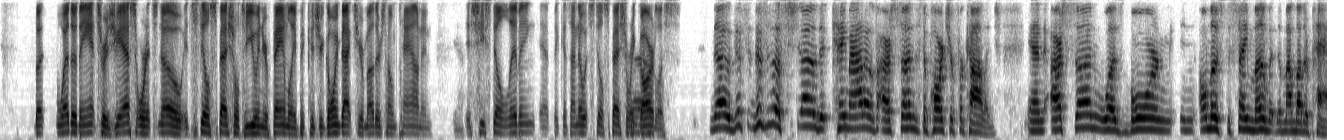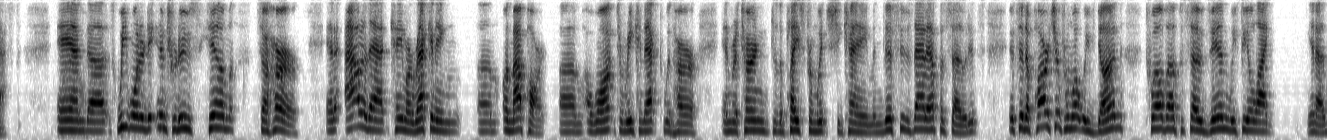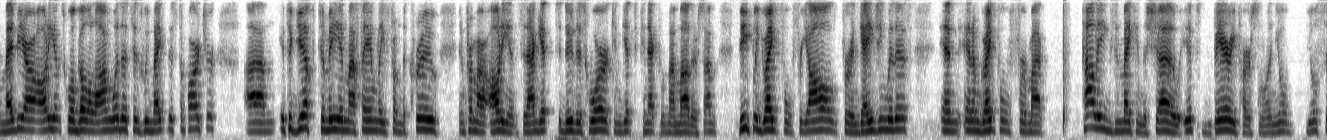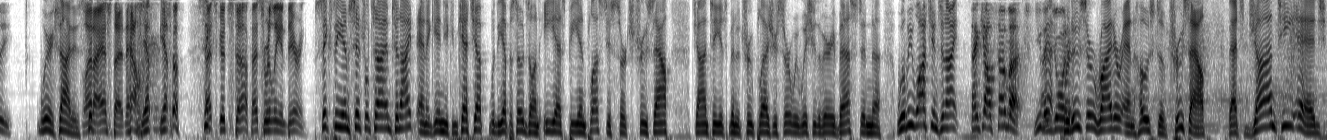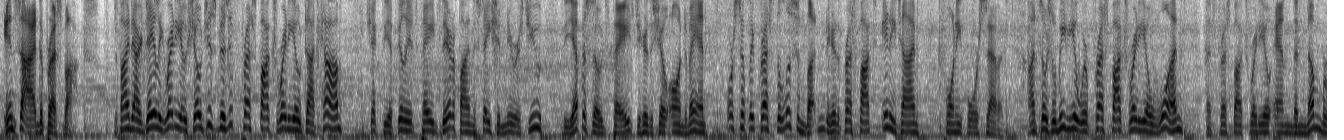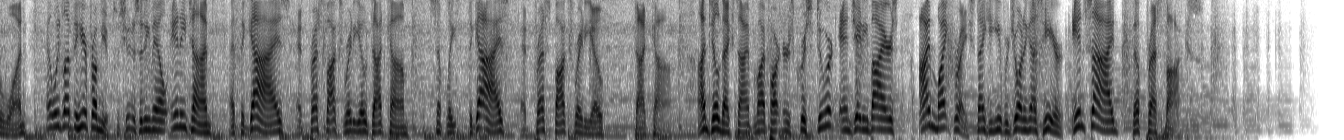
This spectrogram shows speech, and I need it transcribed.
But whether the answer is yes or it's no, it's still special to you and your family because you're going back to your mother's hometown. And yeah. is she still living? Uh, because I know it's still special regardless. No, this this is a show that came out of our son's departure for college. And our son was born in almost the same moment that my mother passed. And uh, we wanted to introduce him to her. And out of that came a reckoning um, on my part, um, a want to reconnect with her and return to the place from which she came. And this is that episode. It's it's a departure from what we've done. 12 episodes in, we feel like you know maybe our audience will go along with us as we make this departure um, it's a gift to me and my family from the crew and from our audience that i get to do this work and get to connect with my mother. So i'm deeply grateful for y'all for engaging with us and and i'm grateful for my colleagues in making the show. It's very personal and you'll you'll see. We're excited. Glad Six, i asked that now. Yep yep. So, Six, That's good stuff. That's really endearing. 6 p.m. Central Time tonight. And again, you can catch up with the episodes on ESPN Plus. Just search True South. John T., it's been a true pleasure, sir. We wish you the very best. And uh, we'll be watching tonight. Thank y'all so much. You bet. Producer, it. writer, and host of True South. That's John T. Edge inside the press box. To find our daily radio show, just visit PressBoxRadio.com. Check the affiliates page there to find the station nearest you the episodes page to hear the show on demand, or simply press the listen button to hear the press box anytime 24 7. On social media, we're Pressbox Radio 1. That's Pressbox Radio and the number one. And we'd love to hear from you. So shoot us an email anytime at the guys at PressBoxRadio.com. Simply the guys at PressBoxRadio.com. Until next time, for my partners Chris Stewart and JD Byers, I'm Mike Grace, thanking you for joining us here inside the Press Box.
